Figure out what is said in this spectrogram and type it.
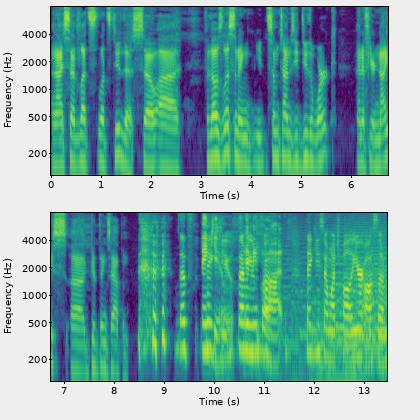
and I said, let's let's do this. So uh, for those listening, you, sometimes you do the work, and if you're nice, uh, good things happen. That's Thank thank, you. you. I It mean, means a uh, lot. Thank you so much, Paul. You're awesome.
